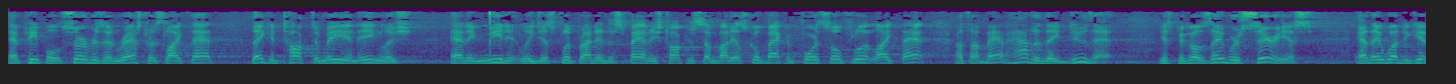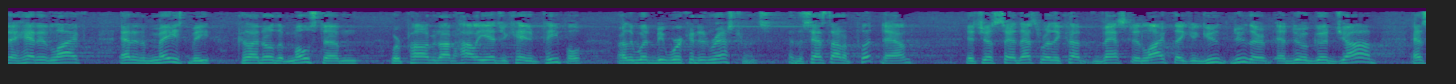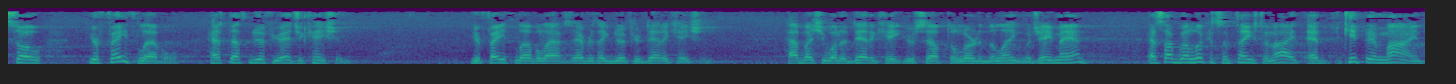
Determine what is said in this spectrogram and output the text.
and people, servers in restaurants like that, they could talk to me in English and immediately just flip right into Spanish, talking to somebody else, go back and forth so fluent like that. I thought, man, how do they do that? It's because they were serious and they wanted to get ahead in life. And it amazed me because I know that most of them were probably not highly educated people or they wouldn't be working in restaurants. And that's not a put down. It's just saying that's where they cut invested in life. They could do their, and do a good job. And so your faith level has nothing to do with your education. Your faith level has everything to do with your dedication. How much you want to dedicate yourself to learning the language. Amen? And so I'm going to look at some things tonight and keep in mind,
